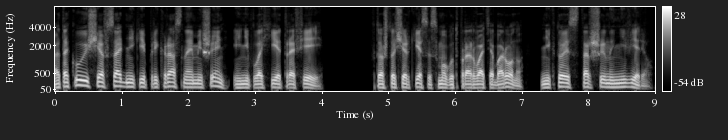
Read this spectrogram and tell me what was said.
Атакующие всадники — прекрасная мишень и неплохие трофеи. В то, что черкесы смогут прорвать оборону, никто из старшины не верил.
